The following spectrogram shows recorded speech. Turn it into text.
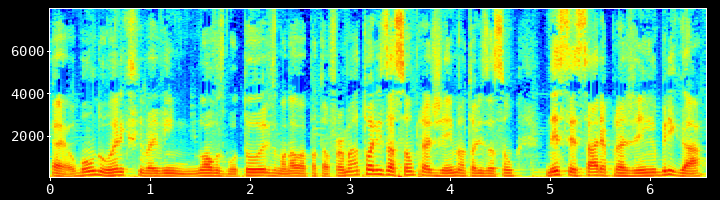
É, o bom do Onix é que vai vir novos motores, uma nova plataforma, atualização para a GM, uma atualização necessária para a GM brigar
